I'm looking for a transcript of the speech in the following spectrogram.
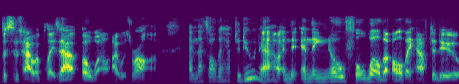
this is how it plays out. Oh well i was wrong and that's all they have to do now and they, and they know full well that all they have to do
